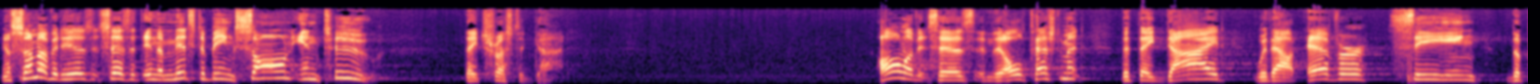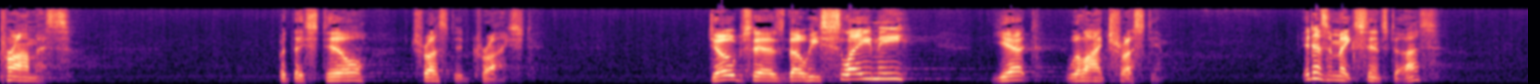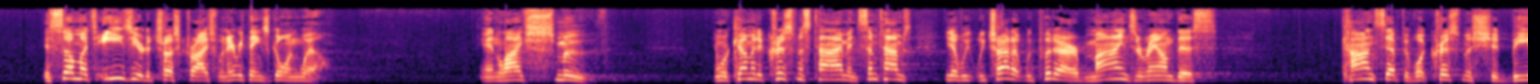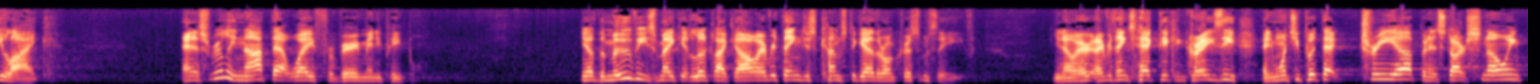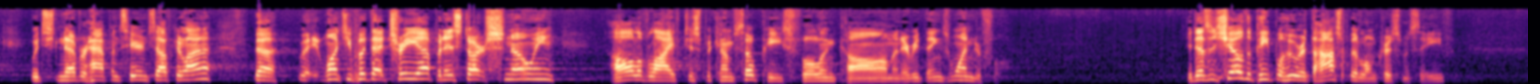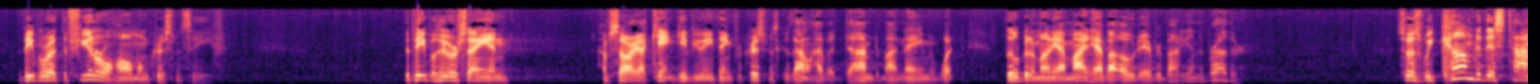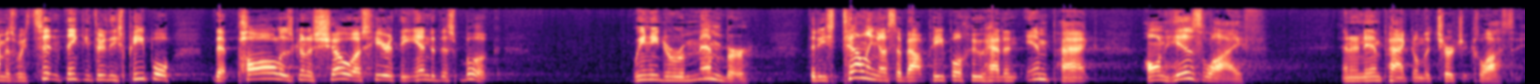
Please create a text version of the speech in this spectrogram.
Now, some of it is, it says that in the midst of being sawn in two, they trusted God. All of it says in the Old Testament that they died without ever seeing the promise. But they still trusted Christ. Job says, Though he slay me, yet will I trust him. It doesn't make sense to us. It's so much easier to trust Christ when everything's going well and life's smooth. And we're coming to Christmas time, and sometimes, you know, we, we try to, we put our minds around this concept of what Christmas should be like. And it's really not that way for very many people. You know, the movies make it look like, oh, everything just comes together on Christmas Eve. You know, everything's hectic and crazy. And once you put that tree up and it starts snowing, which never happens here in South Carolina, uh, once you put that tree up and it starts snowing, all of life just becomes so peaceful and calm and everything's wonderful. It doesn't show the people who are at the hospital on Christmas Eve, the people who are at the funeral home on Christmas Eve, the people who are saying, I'm sorry, I can't give you anything for Christmas because I don't have a dime to my name, and what little bit of money I might have, I owe to everybody and the brother. So as we come to this time, as we sit and thinking through these people that Paul is going to show us here at the end of this book, we need to remember that he's telling us about people who had an impact on his life and an impact on the church at Colossae.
